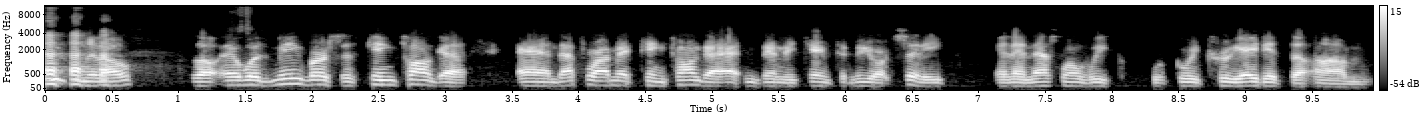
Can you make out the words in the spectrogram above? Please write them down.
you know. So it was me versus King Tonga, and that's where I met King Tonga at, and then he came to New York City, and then that's when we we created the um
